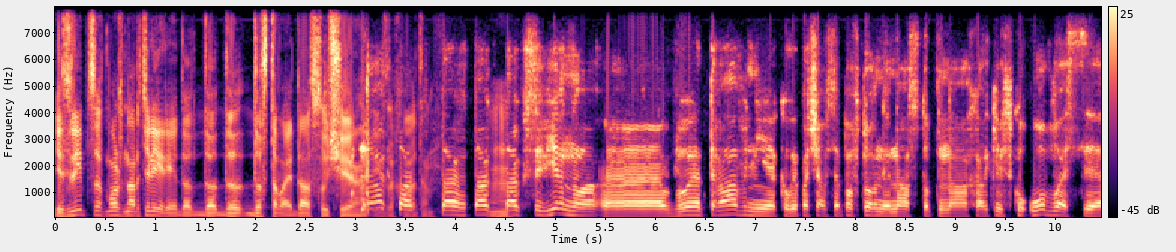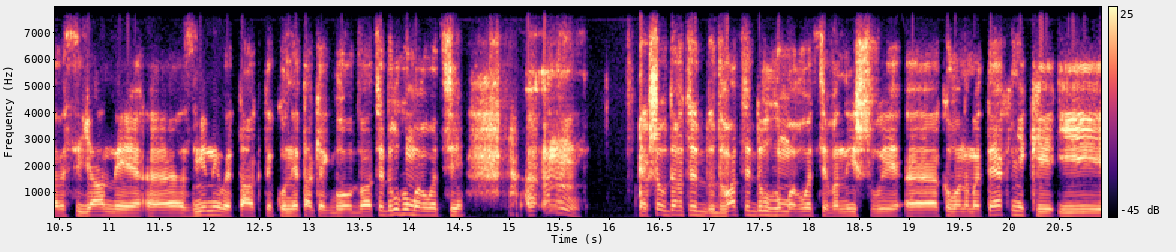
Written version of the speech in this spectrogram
Из Липцев можно артиллерии до- до- до- доставать, да, в случае Так, захвата? так, так, угу. так, все вірно. Е, в травні, коли почався повторний наступ на Харківську область, росіяни е, змінили тактику не так, як було в 22-му році. Якщо в 22-му році вони йшли е, колонами техніки, і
